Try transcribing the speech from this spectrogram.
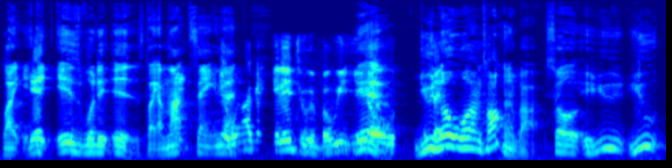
Like yeah. it is what it is. Like I'm not saying yeah, that we're not gonna get into it, but we you yeah know, you know what I'm talking about. So if you you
